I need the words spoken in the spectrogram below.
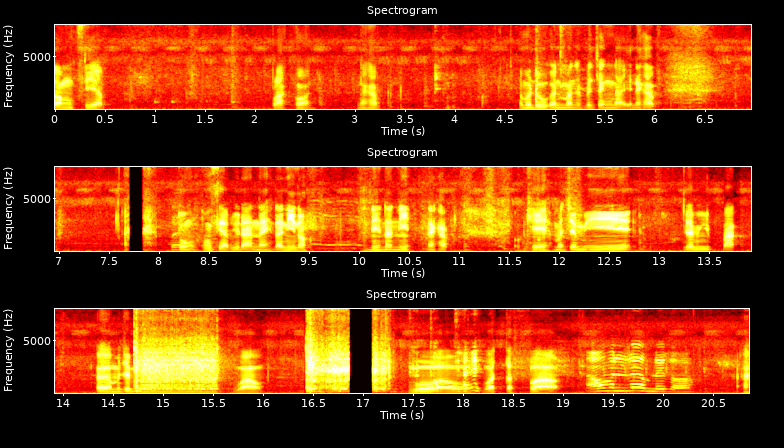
ต้องเสียบปลั๊กก่อนนะครับ เรามาดูกันมันจะเป็นจังไหนนะครับ ตรงตรงเสียบอยู่ด้านไหนด้านนี้เนาะนี่ด้านนี้นะครับ โอเค มันจะมีจะมีปลั๊ก เออมันจะมี ว้าวว้าว what the fuck เอามันเริ่มเลยเหรออะ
